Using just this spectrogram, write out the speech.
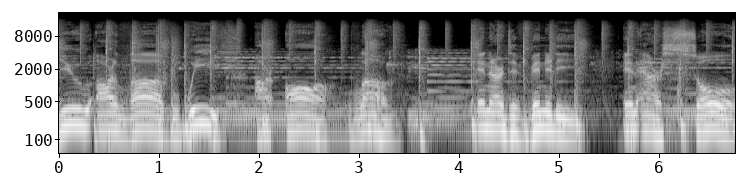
You are love. We are all love. In our divinity, in our soul,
